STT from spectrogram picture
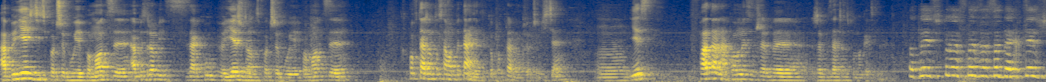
aby jeździć potrzebuje pomocy, aby zrobić zakupy jeżdżąc potrzebuje pomocy. Powtarzam to samo pytanie, tylko poprawiam się oczywiście. Mm, Jest, wpada na pomysł, żeby, żeby zacząć pomagać innym. A to jest prosta zasada. Chcesz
